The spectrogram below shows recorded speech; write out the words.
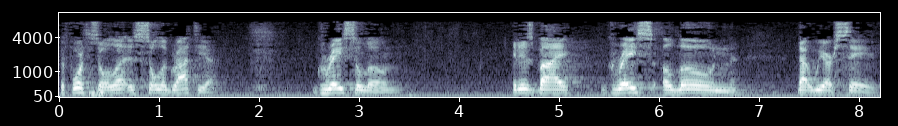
The fourth sola is sola gratia, grace alone. It is by grace alone that we are saved.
